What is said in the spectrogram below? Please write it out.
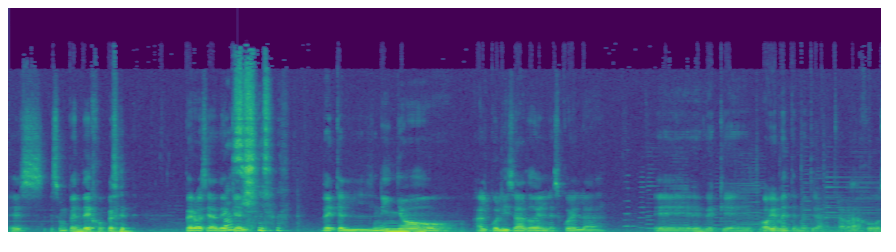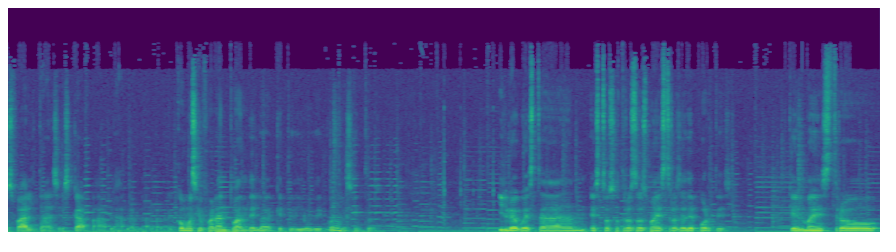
es, es un pendejo. pero o sea, de que de que el niño alcoholizado en la escuela eh, de que obviamente no tira trabajos, faltas, escapa, bla, bla, bla, bla, como si fuera Antoine de la que te digo de 400. Y luego están estos otros dos maestros de deportes, que el maestro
